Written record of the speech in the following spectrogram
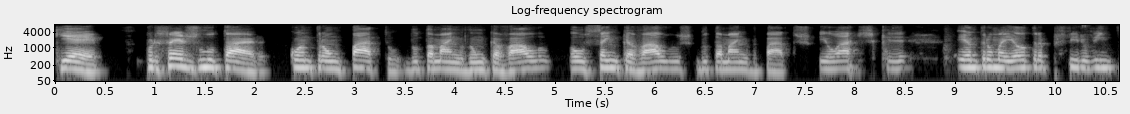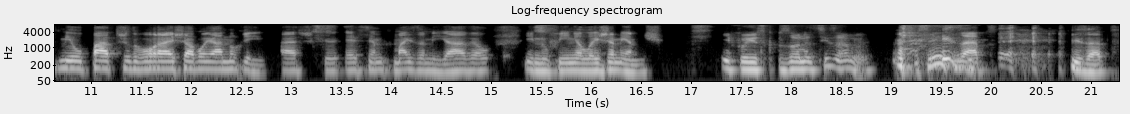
que é preferes lutar contra um pato do tamanho de um cavalo ou 100 cavalos do tamanho de patos? Eu acho que entre uma e outra prefiro 20 mil patos de borracha a boiar no rio. Acho que é sempre mais amigável e no fim aleija menos. E foi isso que pesou na decisão, não é? Sim, exato. exato.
